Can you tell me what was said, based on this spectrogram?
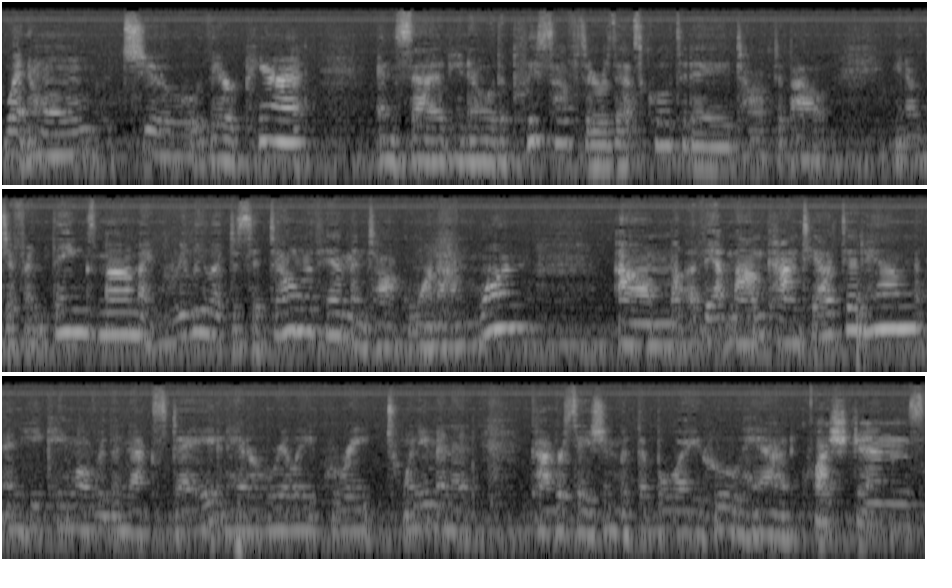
Went home to their parent and said, you know, the police officer was at school today, talked about you know, different things, Mom. I'd really like to sit down with him and talk one on one. Um, that mom contacted him, and he came over the next day and had a really great 20 minute conversation with the boy who had questions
